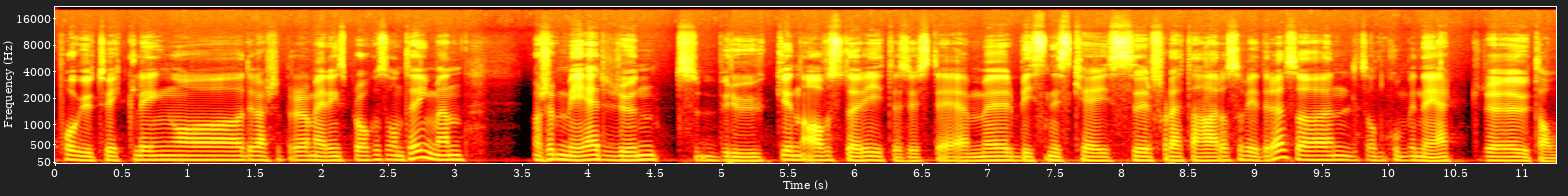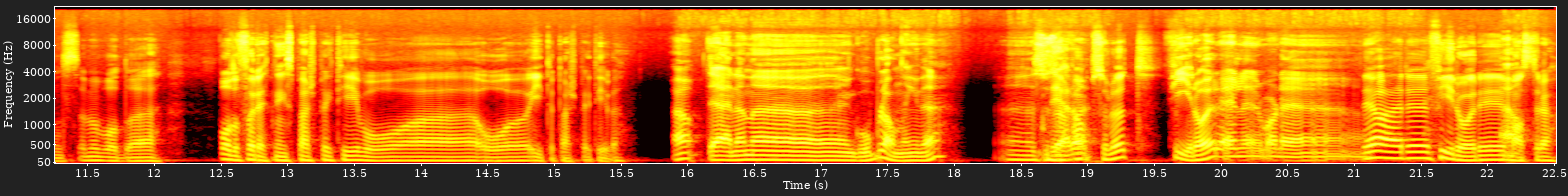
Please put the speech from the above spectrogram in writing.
på utvikling og diverse programmeringsspråk og sånne ting, men kanskje mer rundt bruken av større IT-systemer, business caser for dette her osv. Så, videre. så en litt sånn kombinert eh, utdannelse med både, både forretningsperspektiv og, og IT-perspektivet. Ja, Det er en eh, god blanding, det. Synes Det er det absolutt. Fire år, eller var det Det er eh, fireårig master, ja.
